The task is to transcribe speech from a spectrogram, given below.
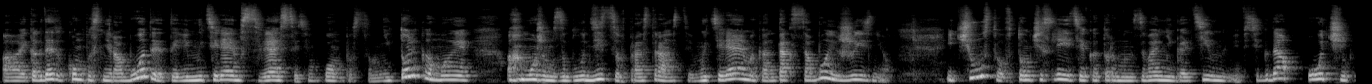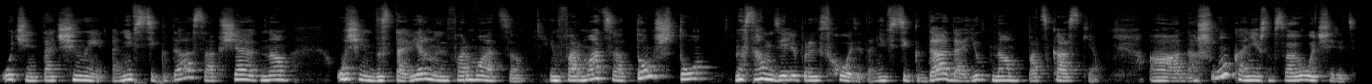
А, и когда этот компас не работает или мы теряем связь с этим компасом, не только мы а, можем заблудиться в пространстве, мы теряем и контакт с собой и жизнью. И чувства, в том числе и те, которые мы называем негативными, всегда очень-очень точны. Они всегда сообщают нам очень достоверную информацию. Информацию о том, что на самом деле происходит. Они всегда дают нам подсказки. А наш ум, конечно, в свою очередь,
